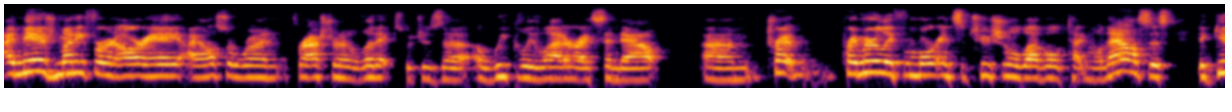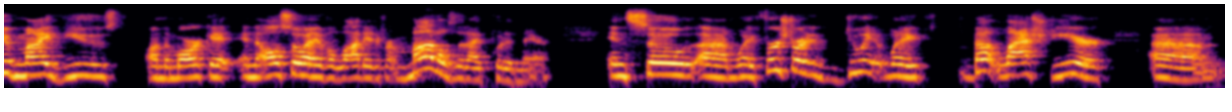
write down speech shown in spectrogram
I manage money for an RA. I also run Thrasher Analytics, which is a, a weekly letter I send out, um, try, primarily for more institutional level technical analysis to give my views on the market. And also I have a lot of different models that I put in there. And so um, when I first started doing it, when I about last year, um,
